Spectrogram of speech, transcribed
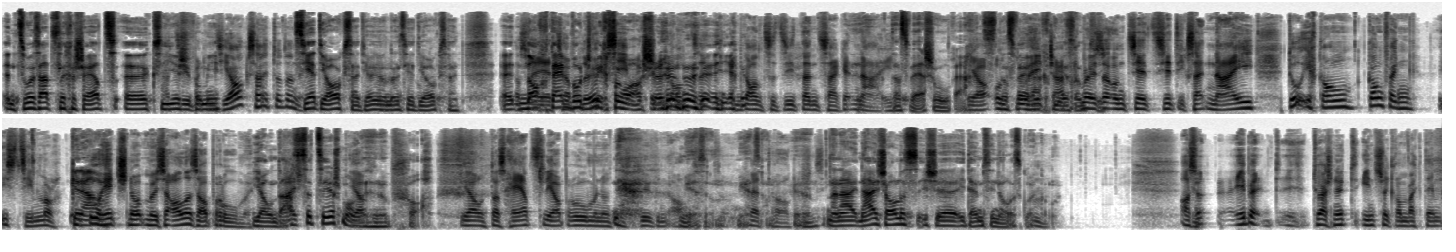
ein zusätzlicher Scherz äh, war. Hat sie übrigens Ja gesagt, oder nicht? Sie hat Ja gesagt, ja, ja, nein, sie hat Ja gesagt. Äh, nachdem wolltest du mich verarschen. Die ganze, ganze Zeit dann sagen, nein. Das wäre schon recht. Ja, und das du hättest einfach müssen, und sie, sie hätte gesagt, nein, du, ich gehe gang, gang ins Zimmer. Genau. Und du hättest noch müssen alles abräumen Ja, und weißt, essen zuerst mal. Ja, ja und das Herzchen abräumen und das alles. Mühsam, mühsam. Nein, nein, nein, ist alles, ist äh, in dem Sinne alles gut mhm. Also eben, du hast nicht Instagram wegen dem.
